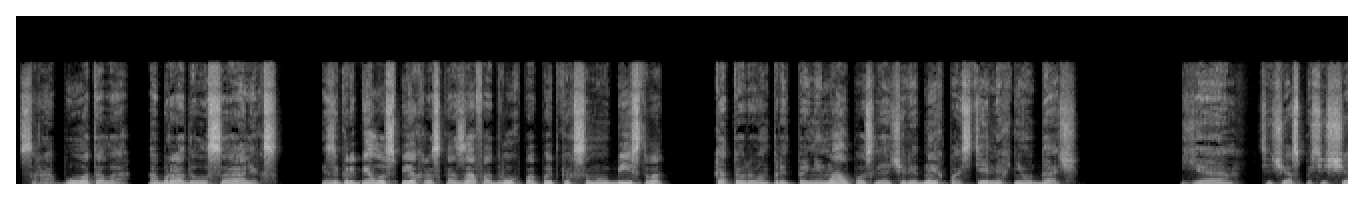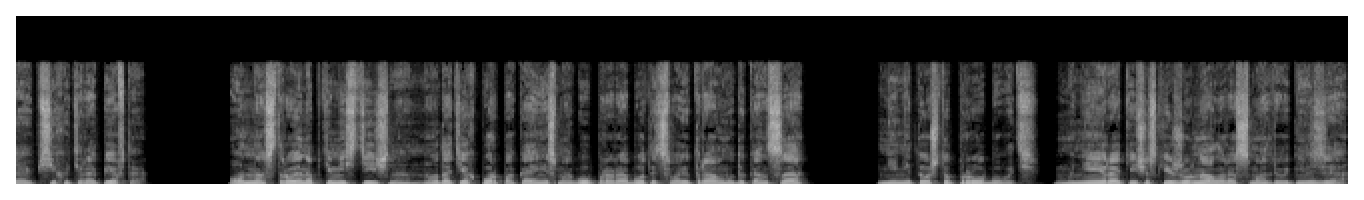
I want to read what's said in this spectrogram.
«Сработало», — обрадовался Алекс и закрепил успех, рассказав о двух попытках самоубийства, которые он предпринимал после очередных постельных неудач. «Я сейчас посещаю психотерапевта. Он настроен оптимистично, но до тех пор, пока я не смогу проработать свою травму до конца, мне не то что пробовать, мне эротические журналы рассматривать нельзя.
